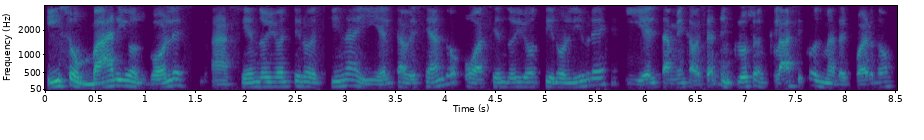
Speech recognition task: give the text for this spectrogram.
hizo varios goles haciendo yo el tiro de esquina y él cabeceando o haciendo yo tiro libre y él también cabeceando. Incluso en clásicos me recuerdo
